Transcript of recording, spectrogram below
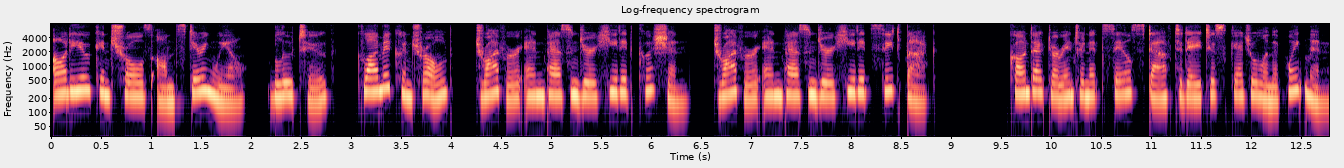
audio controls on steering wheel, Bluetooth, climate controlled, driver and passenger heated cushion, driver and passenger heated seat back. Contact our internet sales staff today to schedule an appointment.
